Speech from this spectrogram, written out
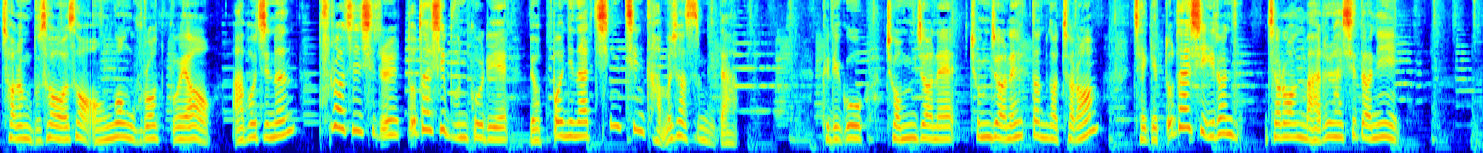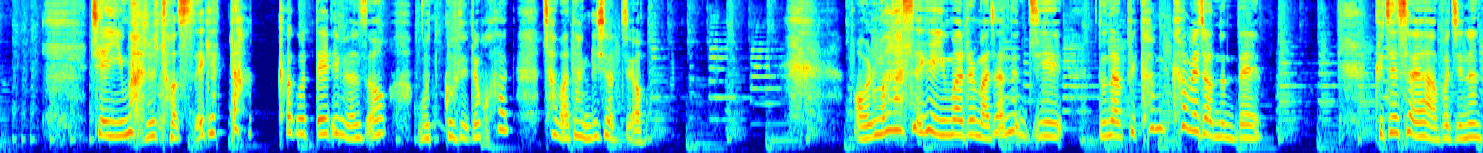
저는 무서워서 엉엉 울었고요. 아버지는 풀어진 실을 또다시 문고리에 몇 번이나 칭칭 감으셨습니다. 그리고 좀 전에, 좀 전에 했던 것처럼 제게 또다시 이런 저런 말을 하시더니 제 이마를 더 세게 딱 하고 때리면서 문고리를 확 잡아당기셨죠. 얼마나 세게 이마를 맞았는지 눈앞이 캄캄해졌는데 그제서야 아버지는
